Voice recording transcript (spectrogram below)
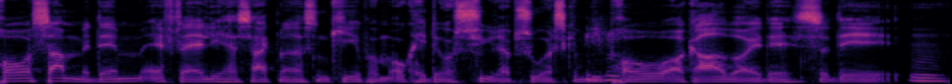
prøver sammen med dem, efter jeg lige har sagt noget, og sådan kigger på dem, okay, det var sygt absurd, skal vi lige prøve at grædebøje det? Så det, mm.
